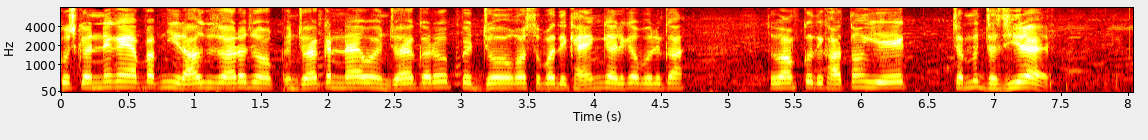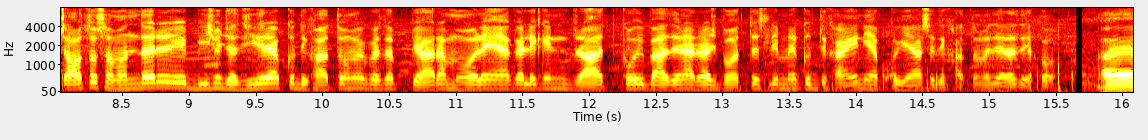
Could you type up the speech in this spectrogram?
कुछ करने का, यहाँ पर अपनी रात गुजारो, जो इन्जॉय करना है वो इन्जॉय करो, फिर जो होगा सुबह दिखाएँगे हल्का बुल्का तो मैं आपको दिखाता हूँ, ये एक जब जजीरा है। चाहो तो समंदर है, ये बीच में जजीरा है, आपको दिखाता हूँ मैं, वैसा प्यारा माहौल है यहाँ का, लेकिन रात कोई बात है ना रश बहुत है, इसलिए मैंने कुछ दिखाया नहीं, आपको यहाँ से दिखाता हूँ मैं, ज़रा देखो। आए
